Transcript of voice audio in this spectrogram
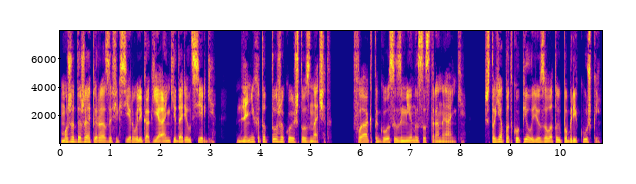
Может, даже опера зафиксировали, как я Аньке дарил серьги. Для них это тоже кое-что значит. Факт госизмены со стороны Аньки. Что я подкупил ее золотой побрякушкой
